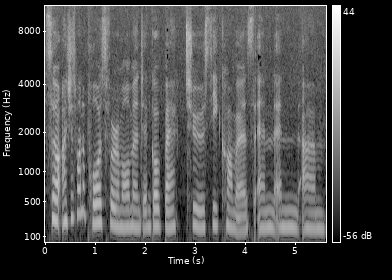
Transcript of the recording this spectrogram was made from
So I just want to pause for a moment and go back to c-commerce and and um,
